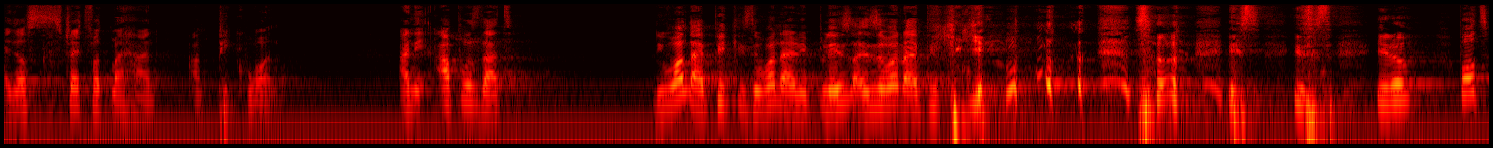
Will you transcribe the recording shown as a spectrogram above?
I just stretch forth my hand and pick one. And it happens that the one I pick is the one I replace, and is the one I pick again. so it's, it's, you know, but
